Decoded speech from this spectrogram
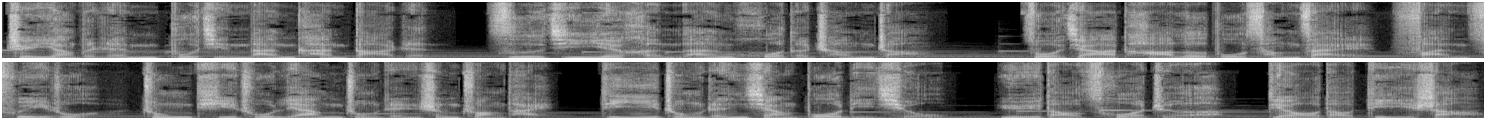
这样的人不仅难堪大任，自己也很难获得成长。作家塔勒布曾在《反脆弱》中提出两种人生状态：第一种人像玻璃球，遇到挫折。掉到地上，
